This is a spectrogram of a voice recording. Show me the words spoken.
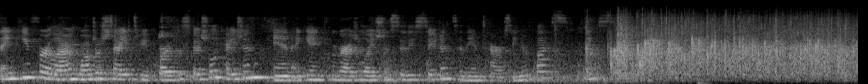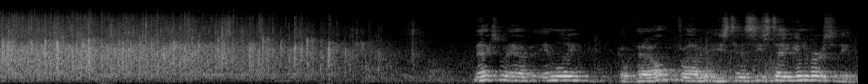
Thank you for allowing Walters State to be part of the special occasion, and again, congratulations to these students and the entire senior class. Thanks. Next, we have Emily Gopel from East Tennessee State University.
